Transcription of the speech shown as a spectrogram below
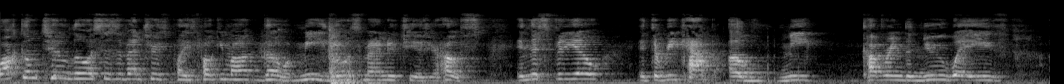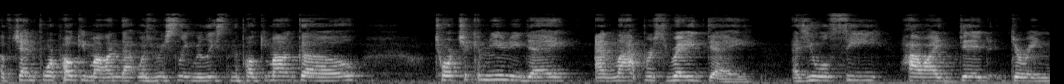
Welcome to Lewis's Adventures Plays Pokemon Go with me, Lewis Marinucci, as your host. In this video, it's a recap of me covering the new wave of Gen 4 Pokemon that was recently released in the Pokemon Go, Torchic Community Day, and Lapras Raid Day. As you will see how I did during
